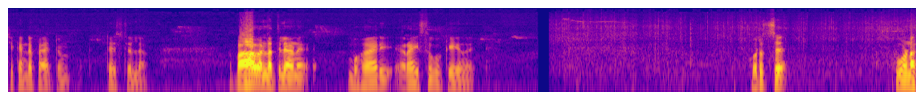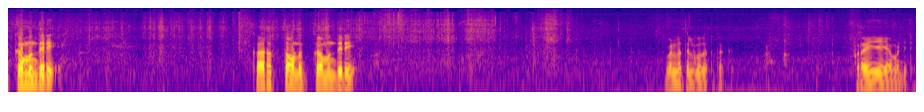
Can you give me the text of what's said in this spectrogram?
ചിക്കന്റെ ഫാറ്റും ടേസ്റ്റ് എല്ലാം. അപ്പോൾ ആ വെള്ളത്തിലാണ് ബുഹാരി റൈസ് കുക്ക് ചെയ്യുന്നത്. കുറച്ച് ഉണക്കമുന്തിരി. കറുത്ത ഉണക്കമുന്തിരി. വെള്ളത്തിൽ കുതിർത്തൊക്കെ. ഫ്രൈ ചെയ്യാൻ വേണ്ടിയിട്ട്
